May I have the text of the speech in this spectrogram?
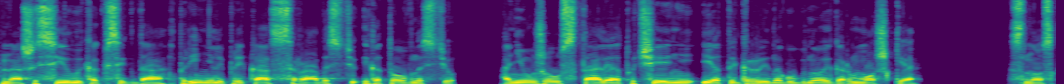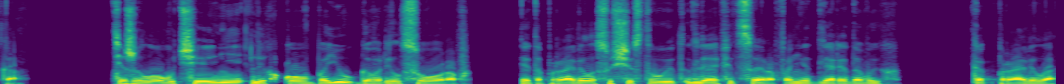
Наши силы, как всегда, приняли приказ с радостью и готовностью. Они уже устали от учений и от игры на губной гармошке. Сноска. «Тяжело в учении, легко в бою», — говорил Суворов. Это правило существует для офицеров, а не для рядовых. Как правило,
